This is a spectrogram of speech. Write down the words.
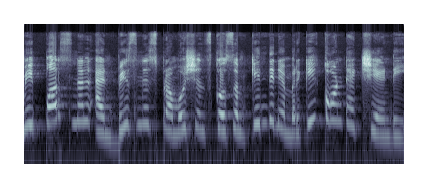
మీ పర్సనల్ అండ్ బిజినెస్ ప్రమోషన్స్ కోసం కింది నెంబర్కి కాంటాక్ట్ చేయండి.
